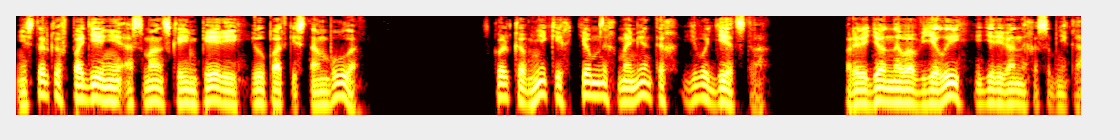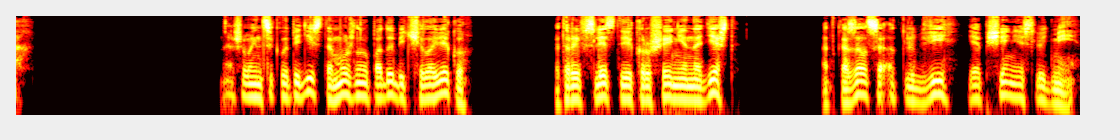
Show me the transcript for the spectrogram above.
не столько в падении Османской империи и упадке Стамбула, сколько в неких темных моментах его детства, проведенного в елы и деревянных особняках. Нашего энциклопедиста можно уподобить человеку, который вследствие крушения надежд отказался от любви и общения с людьми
